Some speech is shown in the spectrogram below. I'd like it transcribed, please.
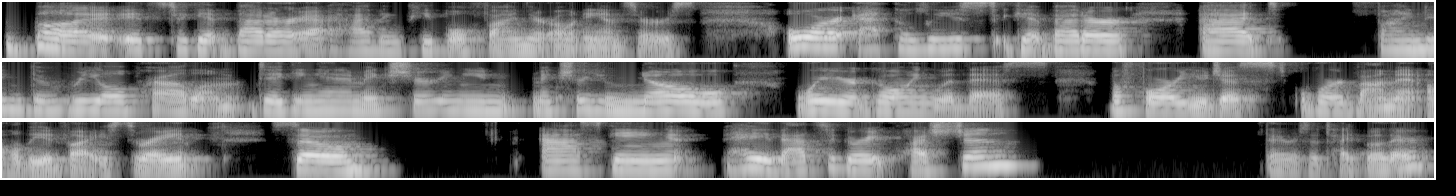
but it's to get better at having people find their own answers, or at the least get better at finding the real problem, digging in and make sure you make sure you know where you're going with this before you just word vomit all the advice, right? So asking, hey, that's a great question there's a typo there.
